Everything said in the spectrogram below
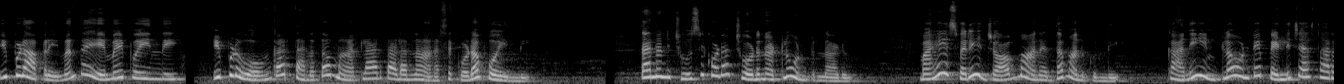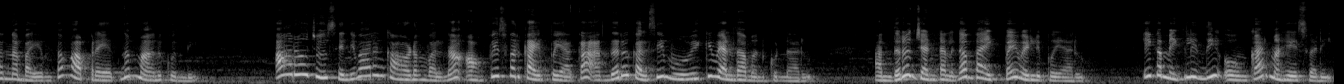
ఇప్పుడు ఆ ప్రేమంతా ఏమైపోయింది? ఇప్పుడు ఓంకార్ తనతో మాట్లాడతాడన్న ఆశ కూడా పోయింది. తనని చూసి కూడా చూడనట్లు ఉంటున్నాడు. మహేశ్వరి జాబ్ మానేద్దాం అనుకుంది. కానీ ఇంట్లో ఉంటే పెళ్ళి చేస్తారన్న భయంతో ఆ ప్రయత్నం మానుకుంది. ఆ రోజు శనివారం కావడం వలన ఆఫీస్ వర్క్ అయిపోయాక అందరూ కలిసి మూవీకి వెళ్దామనుకున్నారు. అందరూ జంటలుగా బైక్పై వెళ్ళిపోయారు. ఇక మిగిలింది ఓంకార్ మహేశ్వరి.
